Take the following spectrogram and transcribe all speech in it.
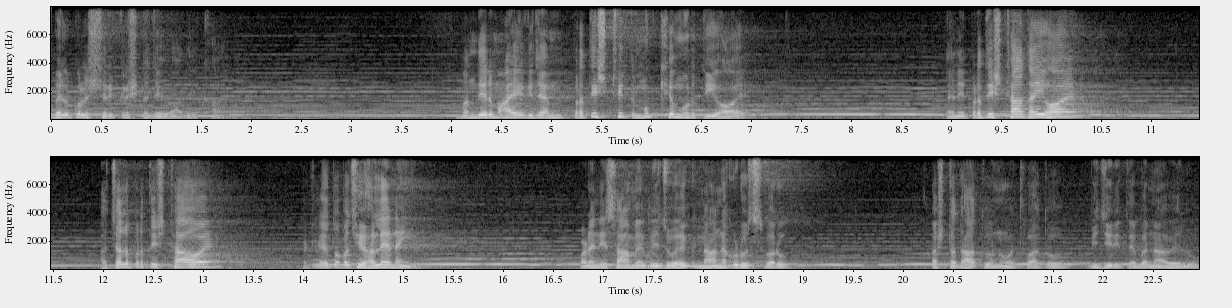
બિલકુલ શ્રી કૃષ્ણ જેવા દેખાય. મંદિરમાં એક જેમ પ્રતિષ્ઠિત મુખ્ય મૂર્તિ હોય, એની પ્રતિષ્ઠા થઈ હોય, અચલ પ્રતિષ્ઠા હોય એટલે એ તો પછી હલે નહીં. પણ એની સામે બીજું એક નાનકડું સ્વરૂપ, અષ્ટધાતુનું અથવા તો બીજી રીતે બનાવેલું,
